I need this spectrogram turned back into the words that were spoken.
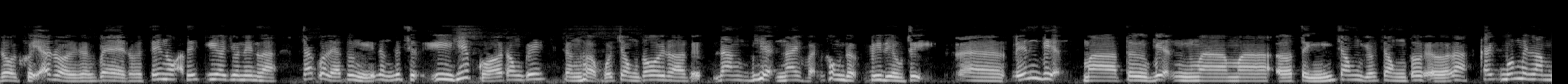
rồi khỏe rồi, rồi về rồi thế nọ thế kia. Cho nên là chắc có lẽ tôi nghĩ rằng cái sự y hiếp của trong cái trường hợp của chồng tôi là đang hiện nay vẫn không được đi điều trị à, đến viện mà từ viện mà mà ở tỉnh trong chỗ chồng tôi ở là cách 45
